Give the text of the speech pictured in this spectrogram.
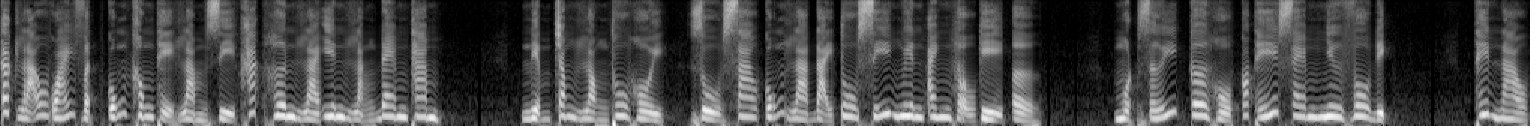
Các lão quái vật cũng không thể làm gì khác hơn là yên lặng đem tham. Niệm trong lòng thu hồi, dù sao cũng là đại tu sĩ Nguyên Anh hậu kỳ ở. Một giới cơ hồ có thế xem như vô địch. Thế nào,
